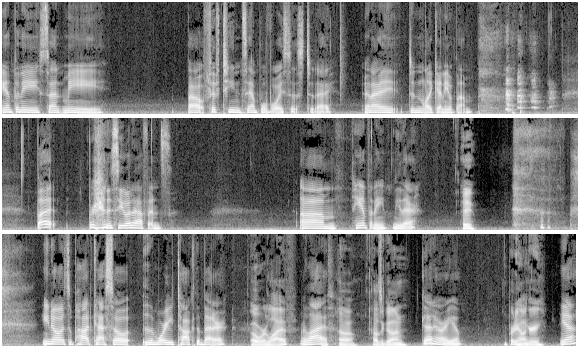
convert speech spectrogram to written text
Anthony sent me about 15 sample voices today, and I didn't like any of them. but we're going to see what happens. Um, hey, Anthony, you there? Hey, You know, it's a podcast, so the more you talk, the better. oh, we're live? We're live. Oh, how's it going? Good. How are you? I'm pretty hungry. Yeah?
